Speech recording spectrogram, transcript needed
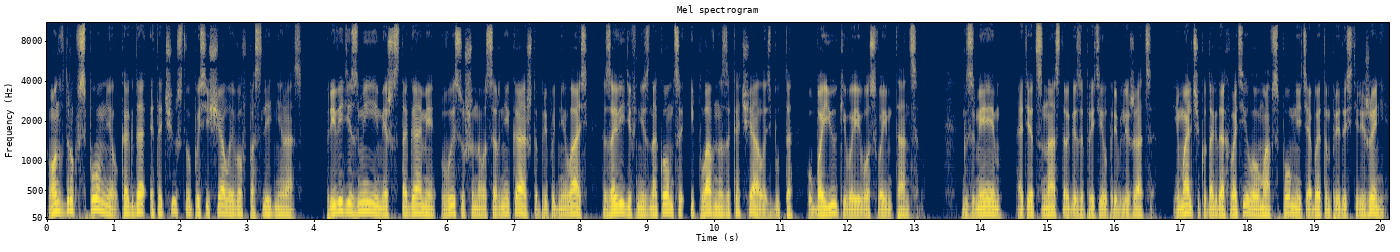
Он вдруг вспомнил, когда это чувство посещало его в последний раз. При виде змеи меж стогами высушенного сорняка, что приподнялась, завидев незнакомца, и плавно закачалась, будто убаюкивая его своим танцем. К змеям отец настрого запретил приближаться, и мальчику тогда хватило ума вспомнить об этом предостережении.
